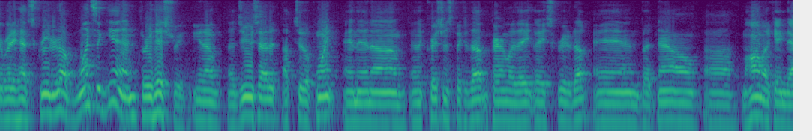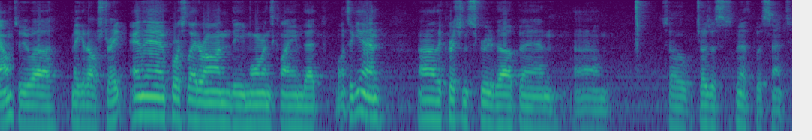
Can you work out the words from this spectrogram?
everybody had screwed it up once again through history. You know, the Jews had it up to a point, and then um, and the Christians picked it up. Apparently, they, they screwed it up, and but now uh, Muhammad came down to uh, make it all straight. And then, of course, later on, the Mormons claimed that once again uh, the Christians screwed it up, and um, so Joseph Smith was sent.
